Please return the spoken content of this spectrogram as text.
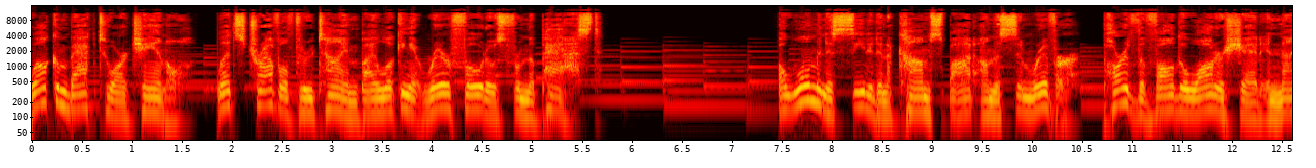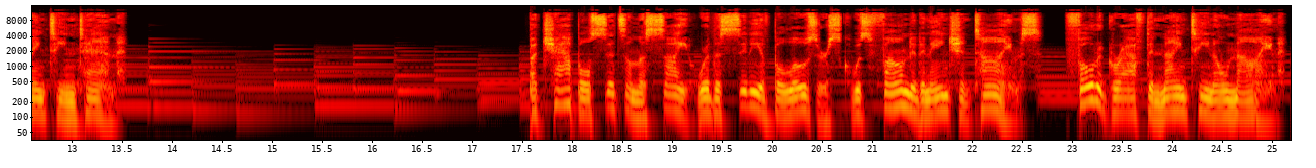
Welcome back to our channel. Let's travel through time by looking at rare photos from the past. A woman is seated in a calm spot on the Sim River, part of the Volga watershed in 1910. A chapel sits on the site where the city of Belozersk was founded in ancient times, photographed in 1909.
